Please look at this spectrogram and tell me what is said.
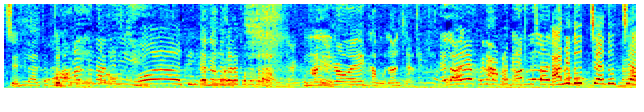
হয়েছে আমি দুধ চা দুধ চা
